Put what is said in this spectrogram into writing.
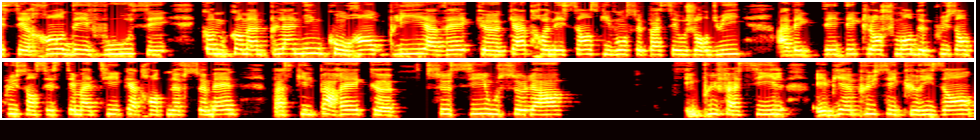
ces rendez-vous, c'est comme comme un planning qu'on remplit avec euh, quatre naissances qui vont se passer aujourd'hui, avec des déclenchements de plus en plus en systématique à 39 semaines, parce qu'il paraît que ceci ou cela est plus facile et bien plus sécurisant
